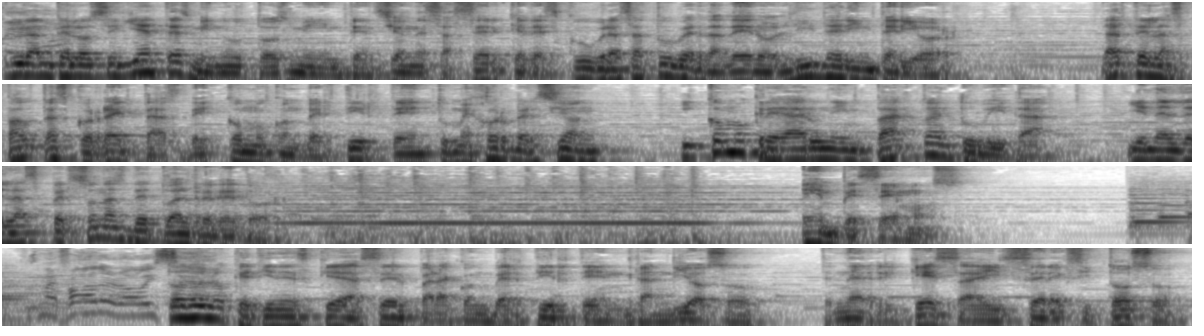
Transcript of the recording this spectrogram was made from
Durante los siguientes minutos mi intención es hacer que descubras a tu verdadero líder interior, darte las pautas correctas de cómo convertirte en tu mejor versión y cómo crear un impacto en tu vida y en el de las personas de tu alrededor. Empecemos. Todo lo que tienes que hacer para convertirte en grandioso, tener riqueza y ser exitoso,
